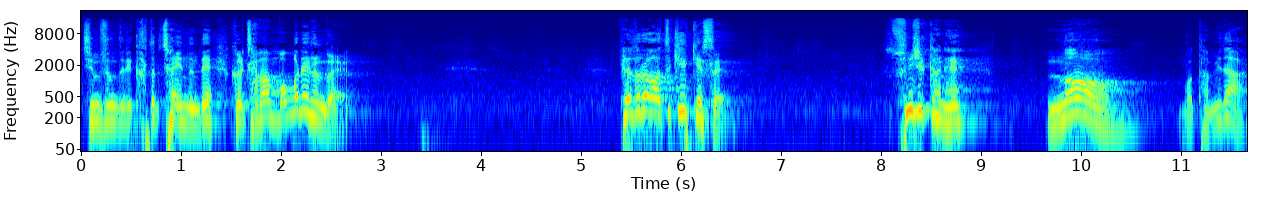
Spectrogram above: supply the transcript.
짐승들이 가득 차 있는데 그걸 잡아 먹으려는 거예요. 베드로가 어떻게 했겠어요? 순식간에 no 못합니다.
